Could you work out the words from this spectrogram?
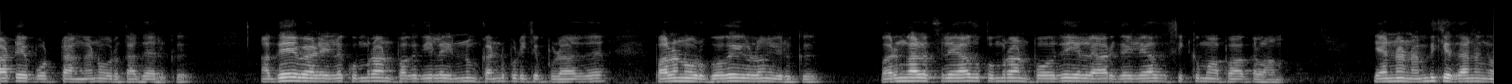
ஆட்டையை போட்டாங்கன்னு ஒரு கதை இருக்குது அதே வேளையில் கும்ரான் பகுதியில் இன்னும் கண்டுபிடிக்கப்படாத பல நூறு குகைகளும் இருக்குது வருங்காலத்திலேயாவது கும்ரான் புதையல் யார் கையிலையாவது சிக்குமா பார்க்கலாம். ஏன்னா நம்பிக்கை தானுங்க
